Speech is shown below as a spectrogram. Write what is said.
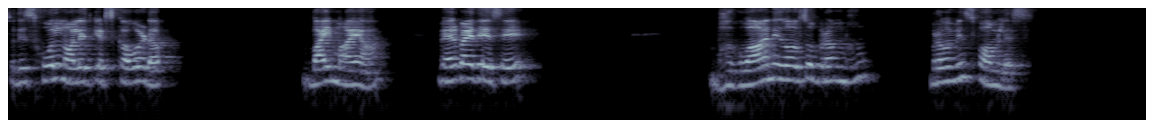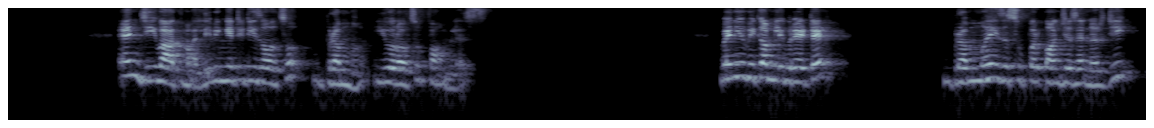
So this whole knowledge gets covered up by Maya, whereby they say Bhagwan is also Brahma. Brahma means formless. And Jivatma, living entity is also Brahma. You are also formless. When you become liberated, Brahma is a super conscious energy.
